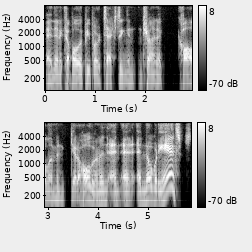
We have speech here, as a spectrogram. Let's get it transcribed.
And then a couple other people are texting and, and trying to call him and get a hold of him. And and and, and nobody answers.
